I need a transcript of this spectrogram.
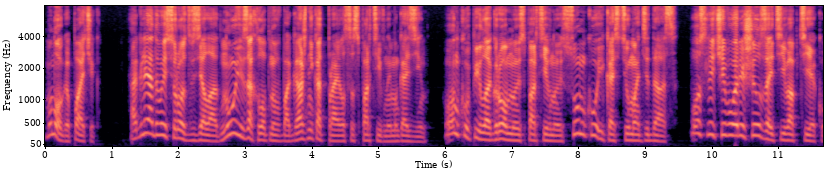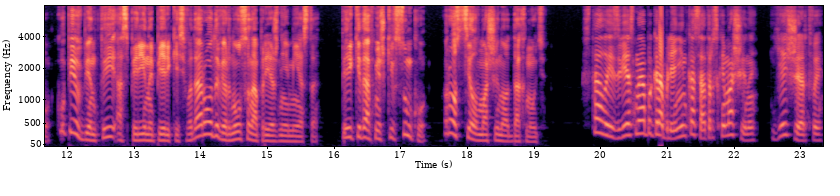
много пачек. Оглядываясь, Рост взял одну и, захлопнув багажник, отправился в спортивный магазин. Он купил огромную спортивную сумку и костюм Adidas, после чего решил зайти в аптеку. Купив бинты, аспирин и перекись водорода, вернулся на прежнее место. Перекидав мешки в сумку, Рост сел в машину отдохнуть. «Стало известно об ограблении инкассаторской машины. Есть жертвы».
